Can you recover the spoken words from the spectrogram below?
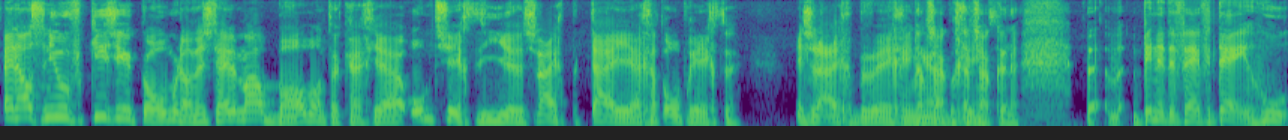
En als er nieuwe verkiezingen komen, dan is het helemaal bal. Want dan krijg je omzicht die zijn eigen partij gaat oprichten. In zijn eigen beweging Dat eh, zou, dat zou kunnen. Binnen de VVD, hoe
